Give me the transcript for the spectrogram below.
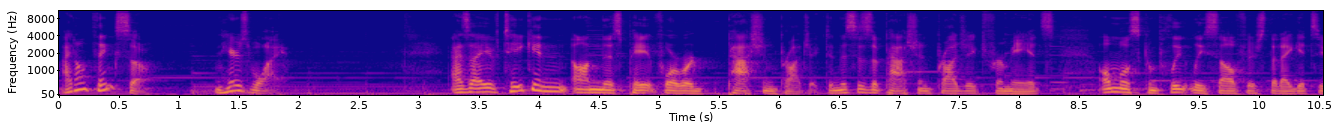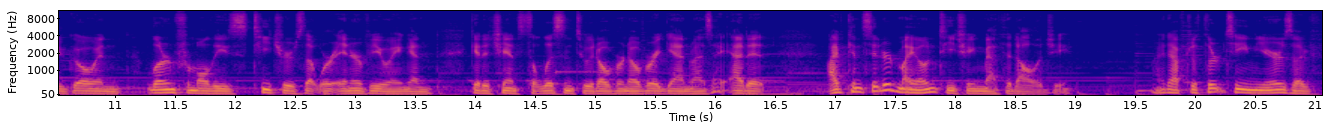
I don't think so. And here's why. As I have taken on this Pay It Forward passion project, and this is a passion project for me, it's almost completely selfish that I get to go and learn from all these teachers that we're interviewing and get a chance to listen to it over and over again as I edit I've considered my own teaching methodology. Right after 13 years, I've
